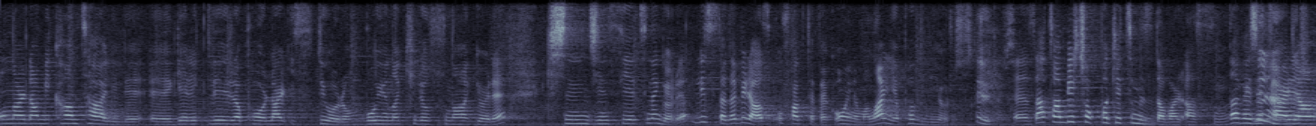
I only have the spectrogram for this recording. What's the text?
onlardan bir kan tahlili, e, gerekli raporlar istiyorum. Boyuna, kilosuna göre, kişinin cinsiyetine göre listede biraz ufak tefek oynamalar yapabiliyoruz. Evet. E, Zaten birçok paketimiz de var aslında. Vejeteryan,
